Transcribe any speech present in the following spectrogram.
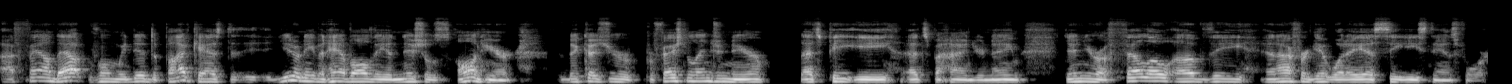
I found out when we did the podcast, you don't even have all the initials on here because you're a professional engineer. That's PE, that's behind your name. Then you're a fellow of the, and I forget what ASCE stands for.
